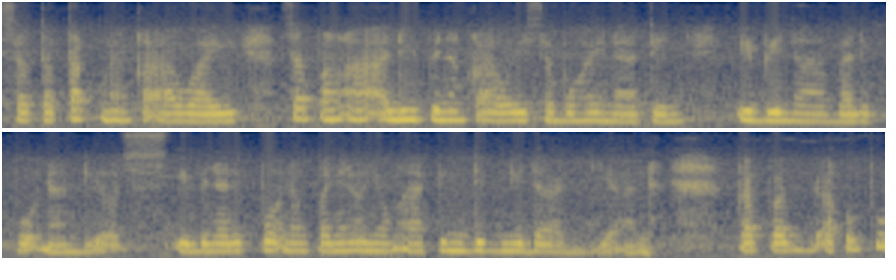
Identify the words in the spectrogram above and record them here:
sa tatak ng kaaway, sa pang-aalipin ng kaaway sa buhay natin, ibinabalik po ng Diyos. Ibinalik po ng Panginoon yung aking dignidad. Yan. Kapag ako po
